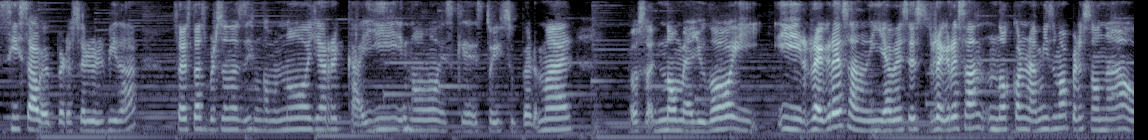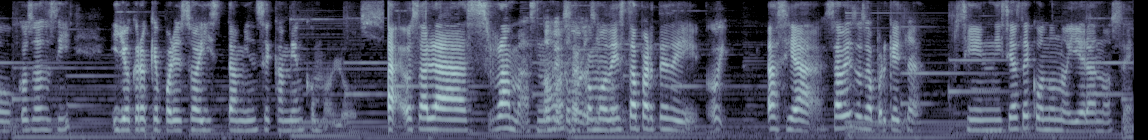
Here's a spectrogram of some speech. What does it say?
sí sabe, pero se le olvida. O sea, estas personas dicen como, no, ya recaí, no, es que estoy súper mal, o sea, no me ayudó y, y regresan y a veces regresan no con la misma persona o cosas así, Y yo creo que por eso ahí también se cambian como los, o sea, las ramas, ¿no? O sea, como de esta parte de, uy, hacia, ¿sabes? O sea, porque Claro. si iniciaste con uno y era, no sé,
